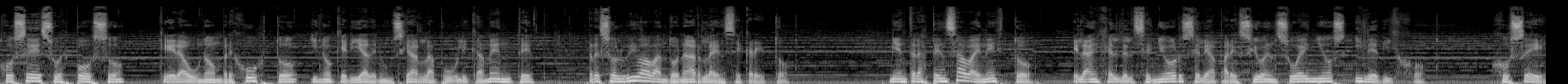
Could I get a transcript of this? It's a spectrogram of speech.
José, su esposo, que era un hombre justo y no quería denunciarla públicamente, resolvió abandonarla en secreto. Mientras pensaba en esto, el ángel del Señor se le apareció en sueños y le dijo, José,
